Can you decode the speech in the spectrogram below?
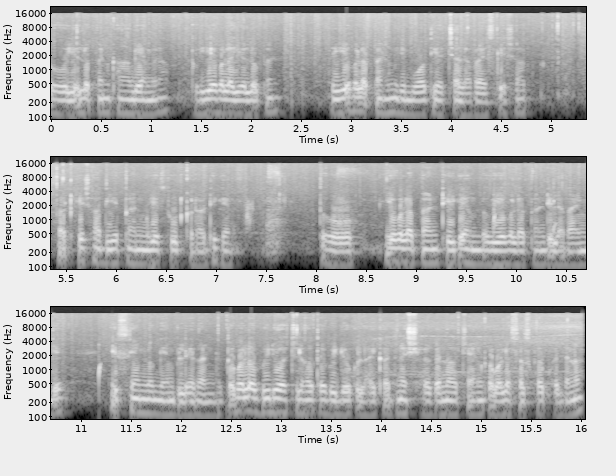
तो येलो पैंट कहाँ गया मेरा? तो ये वाला येलो पैंट तो ये वाला पैंट मुझे बहुत ही अच्छा लग रहा है इसके साथ। शर्ट के साथ ये पैंट मुझे सूट करा, ठीक है? तो ये वाला पैंट ठीक है, हम लोग ये वाला पैंट ही लगाएँगे। इससे हम लोग गेम प्ले करेंगे। तो बोलो वीडियो अच्छा लगा तो वीडियो को लाइक कर देना शेयर करना और चैनल को बोला सब्सक्राइब कर देना।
